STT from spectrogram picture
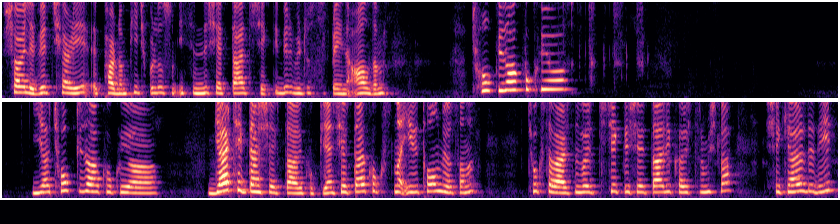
şöyle bir Cherry, e, pardon Peach Blossom isimli şeftali çiçekli bir vücut spreyini aldım. Çok güzel kokuyor. Ya çok güzel kokuyor. Gerçekten şeftali kokuyor. Yani şeftali kokusuna irit olmuyorsanız çok seversiniz. Böyle çiçekle şeftaliyi karıştırmışlar. Şekerli de değil.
